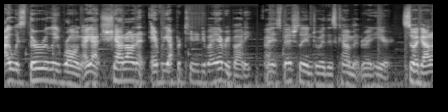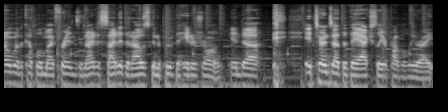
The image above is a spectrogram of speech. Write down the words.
I was thoroughly wrong. I got shot on at every opportunity by everybody. I especially enjoyed this comment right here. So I got on with a couple of my friends and I decided that I was going to prove the haters wrong. And uh, it turns out that they actually are probably right.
